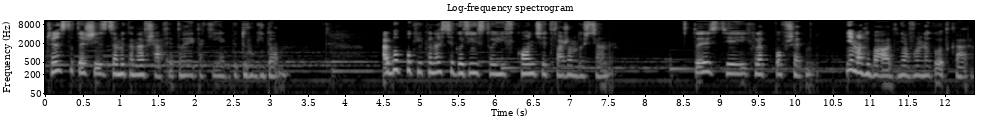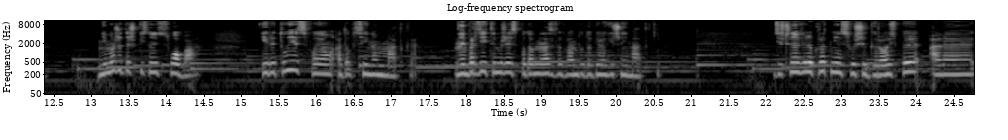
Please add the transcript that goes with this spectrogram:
Często też jest zamykana w szafie, to jej taki jakby drugi dom. Albo po kilkanaście godzin stoi w kącie twarzą do ściany. To jest jej chleb powszedni. Nie ma chyba dnia wolnego od kar. Nie może też pisnąć słowa. Irytuje swoją adopcyjną matkę. Najbardziej tym, że jest podobna z wyglądu do biologicznej matki. Dziewczyna wielokrotnie słyszy groźby, ale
